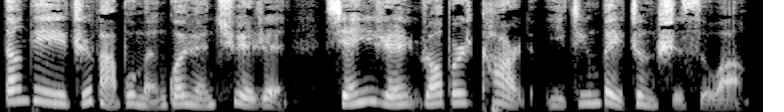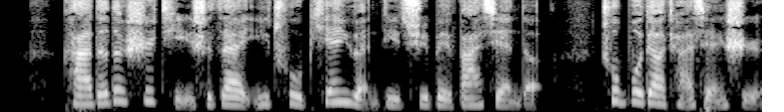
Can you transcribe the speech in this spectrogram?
当地执法部门官员确认，嫌疑人 Robert Card 已经被证实死亡。卡德的尸体是在一处偏远地区被发现的。初步调查显示，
